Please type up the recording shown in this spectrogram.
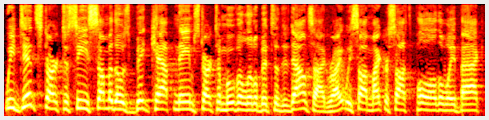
we did start to see some of those big cap names start to move a little bit to the downside, right? We saw Microsoft pull all the way back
